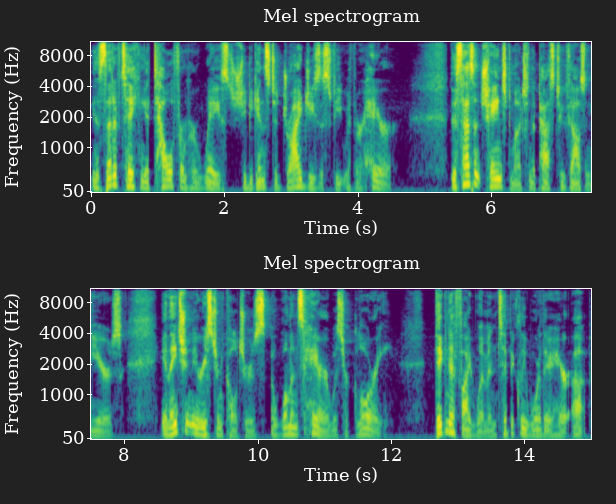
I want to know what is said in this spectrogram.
Instead of taking a towel from her waist, she begins to dry Jesus' feet with her hair. This hasn't changed much in the past 2,000 years. In ancient Near Eastern cultures, a woman's hair was her glory. Dignified women typically wore their hair up.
